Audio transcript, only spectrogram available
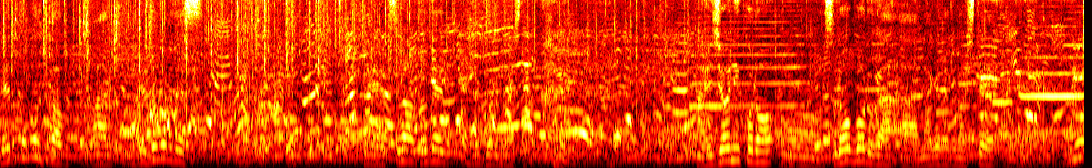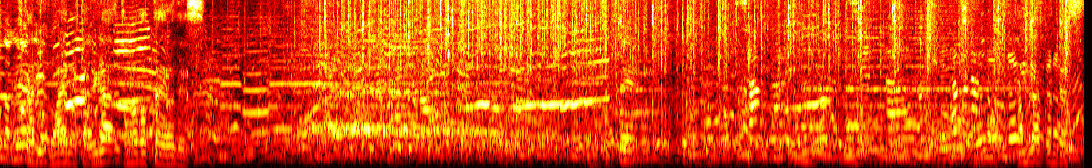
デッドボールとかあデッドボールです、えー、ツーアウトで出てきました非常にこのスローボールが投げられまして、2人前の2人が戸惑ったようです。田君です。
